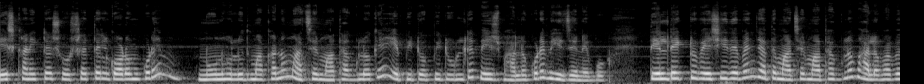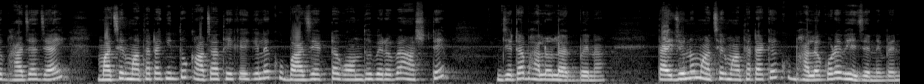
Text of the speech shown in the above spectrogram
বেশ খানিকটা সর্ষের তেল গরম করে নুন হলুদ মাখানো মাছের মাথাগুলোকে এপিট ওপিট উল্টে বেশ ভালো করে ভেজে নেব। তেলটা একটু বেশি দেবেন যাতে মাছের মাথাগুলো ভালোভাবে ভাজা যায়। মাছের মাথাটা কিন্তু কাঁচা থেকে গেলে খুব বাজে একটা গন্ধ বেরোবে আসতে, যেটা ভালো লাগবে না। তাই জন্য মাছের মাথাটাকে খুব ভালো করে ভেজে নেবেন।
